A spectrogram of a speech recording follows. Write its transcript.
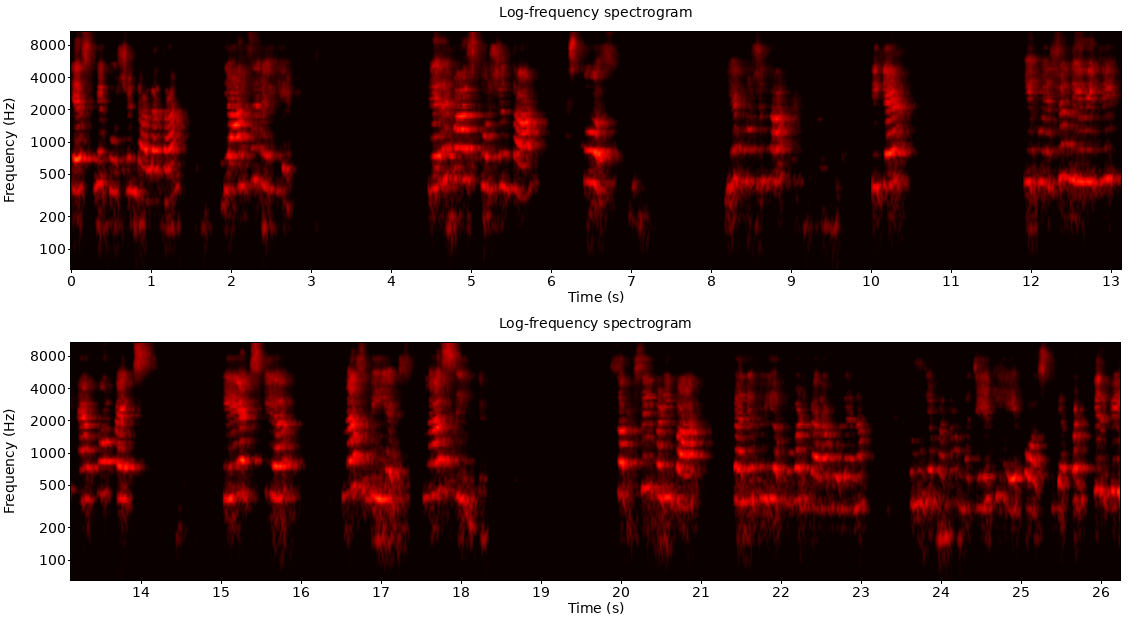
टेस्ट में क्वेश्चन डाला था, ध्यान से देखिए। मेरे पास क्वेश्चन था सपोज़ ये क्वेश्चन था, ठीक है? इक्वेशन दी हुई थी F of X A X square plus B X plus C सबसे बड़ी बात, पहले तो ये अपवर्ड पैराबोला है ना तो मुझे पता होना चाहिए कि ए पॉजिटिव है। बट फिर भी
